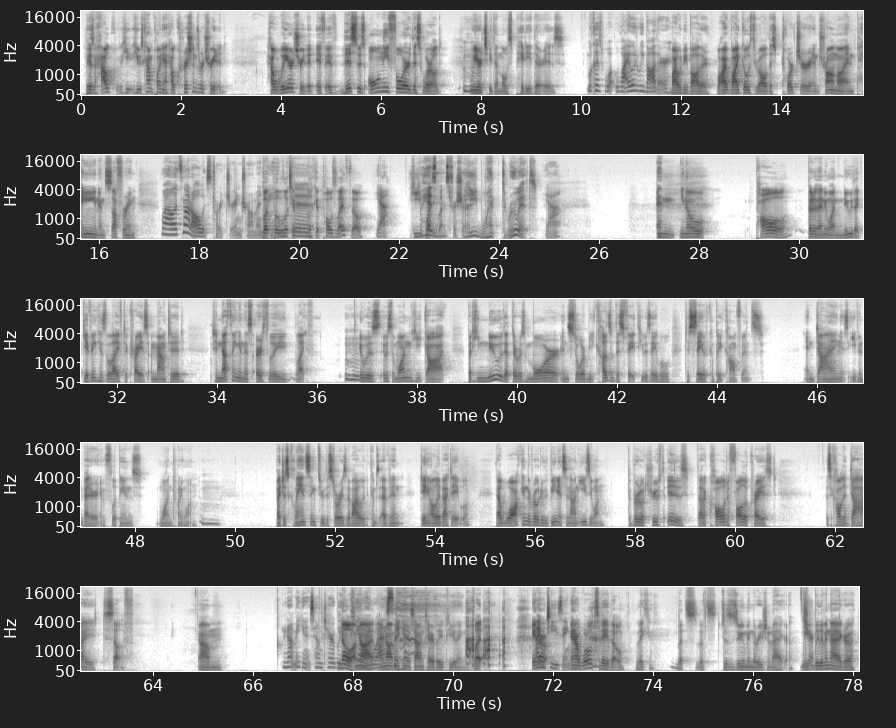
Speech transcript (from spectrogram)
because of how he, he was kind of pointing at how Christians were treated, how we are treated. If if this was only for this world, we Mhm. are to be the most pitied there is. Because wh- why would we bother Why would we bother? Why why go through all this torture and trauma and pain and suffering? well it's not always torture and trauma and But but look to- at look at Paul's life though. yeah He Well, his went, was for sure He went through it. yeah And you know, Paul, better than anyone, knew that giving his life to Christ amounted to nothing in this earthly life. mm-hmm. It was it was the one he got, but he knew that there was more in store because of this faith. He was able to say with complete confidence. And dying is even better in Philippians 1:21. mm By just glancing through the stories of the Bible, it becomes evident, dating all the way back to Abel, that walking the road of obedience is not an easy one. The brutal truth is that a call to follow Christ is a call to die to self. Um, You're not making it sound terribly no, appealing, I'm not. Wes. I'm not making it sound terribly appealing. But in I'm our teasing. in our world today, though, like let's let's just zoom in the region of Niagara. We Sure. we live in Niagara.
